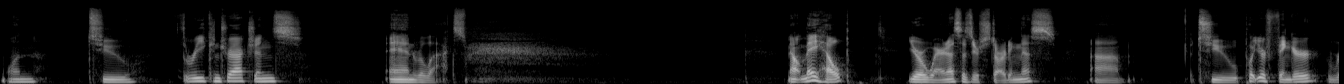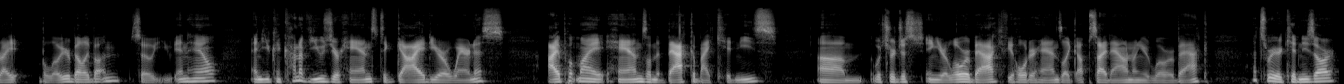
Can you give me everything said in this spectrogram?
One, two, three contractions, and relax. Now, it may help your awareness as you're starting this um, to put your finger right below your belly button. So you inhale, and you can kind of use your hands to guide your awareness. I put my hands on the back of my kidneys um, which are just in your lower back. If you hold your hands like upside down on your lower back, that's where your kidneys are.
